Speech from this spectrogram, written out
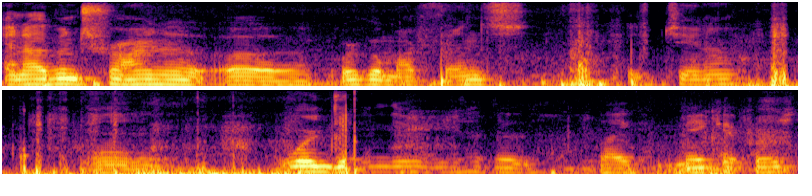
and I've been trying to uh, work with my friends' channel, and we're getting there. We just have to like make it first.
